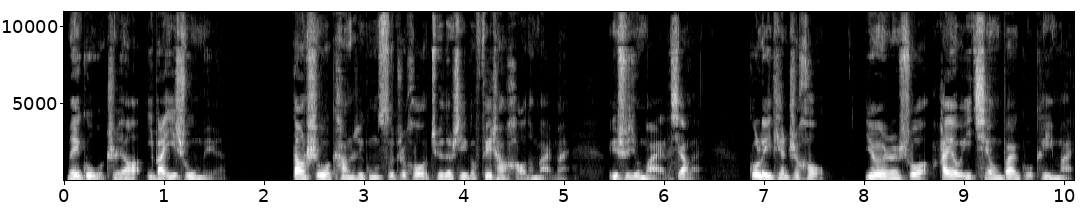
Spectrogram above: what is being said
每股只要一百一十五美元。当时我看了这公司之后，觉得是一个非常好的买卖，于是就买了下来。过了一天之后，又有人说还有一千五百股可以买，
